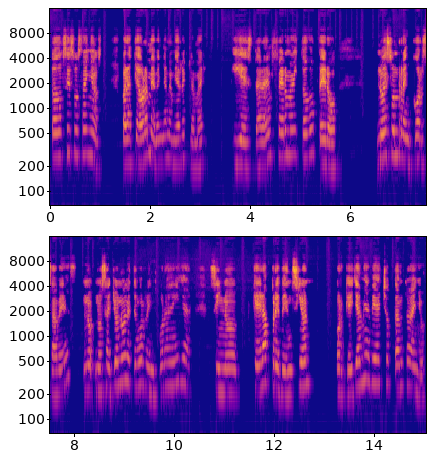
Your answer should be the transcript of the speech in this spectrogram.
todos esos años? Para que ahora me vengan a mí a reclamar y estará enferma y todo, pero no es un rencor, ¿sabes? No, no, o sea, yo no le tengo rencor a ella, sino que era prevención, porque ella me había hecho tanto daño,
